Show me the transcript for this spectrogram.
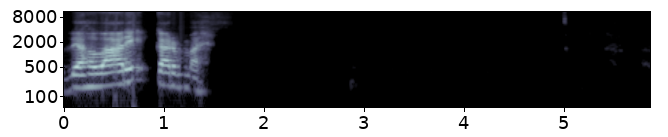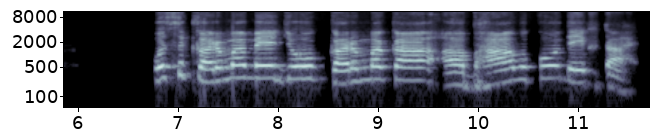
व्यवहारिक कर्म है। उस कर्म में जो कर्म का अभाव को देखता है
